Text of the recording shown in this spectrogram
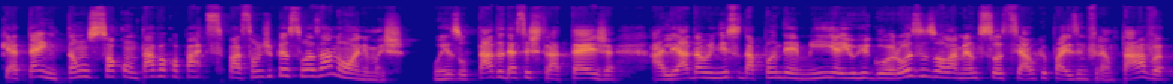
que até então só contava com a participação de pessoas anônimas. O resultado dessa estratégia, aliada ao início da pandemia e o rigoroso isolamento social que o país enfrentava,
